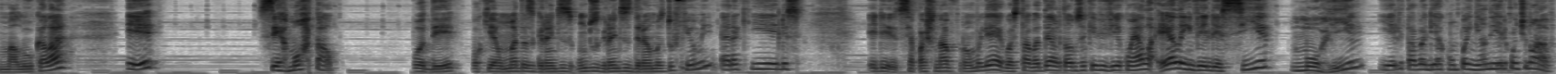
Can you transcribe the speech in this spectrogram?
maluca lá. E ser mortal. Poder, porque uma das grandes, um dos grandes dramas do filme era que eles ele se apaixonava por uma mulher, gostava dela, tal, não sei o que, vivia com ela, ela envelhecia, morria e ele tava ali acompanhando e ele continuava.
